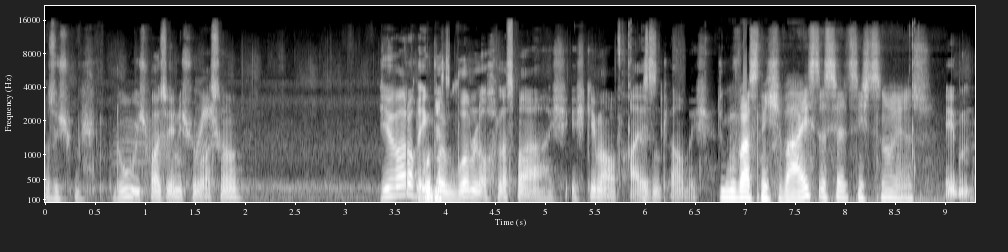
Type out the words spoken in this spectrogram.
Also ich, du, ich weiß eh nicht für was, ne? Hier war doch Gut, irgendwo ein Wurmloch. Lass mal, ich, ich gehe mal auf Reisen, glaube ich. Du was nicht weißt, ist jetzt nichts Neues. Eben.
